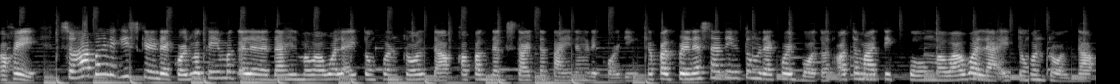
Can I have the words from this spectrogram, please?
Okay, so habang nag-screen record, huwag kayong mag-alala dahil mawawala itong control dock kapag nag-start na tayo ng recording. Kapag press natin itong record button, automatic pong mawawala itong control dock.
